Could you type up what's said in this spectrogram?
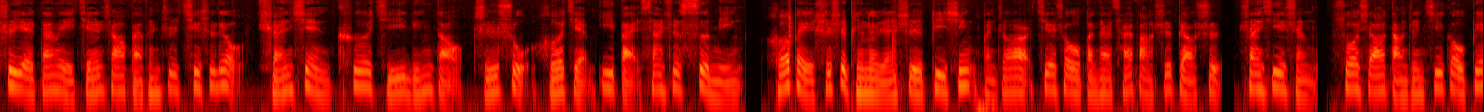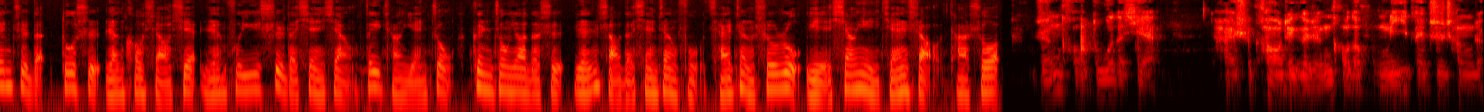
事业单位减少百分之七十六，全县科级领导职数核减一百三十四名。河北时事评论人士毕兴本周二接受本台采访时表示，山西省缩小党政机构编制的都市人口小县、人浮于事的现象非常严重。更重要的是，人少的县政府财政收入也相应减少。他说：“人口多的县。”还是靠这个人口的红利在支撑着，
